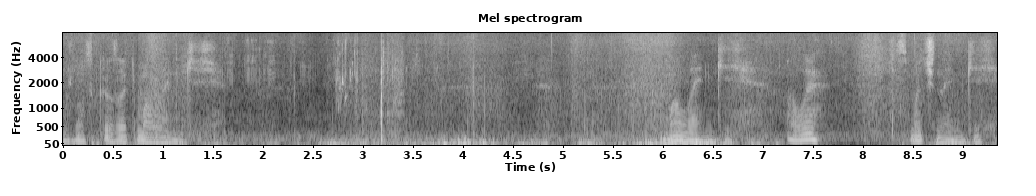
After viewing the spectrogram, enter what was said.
Можна сказати маленький. Маленький, але смачненький.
